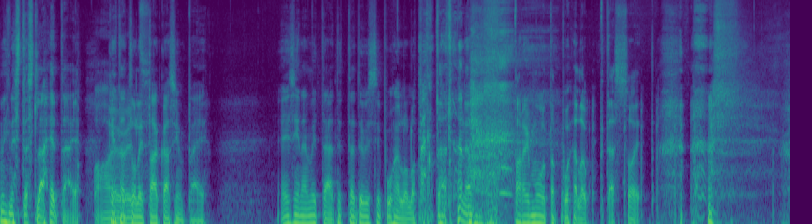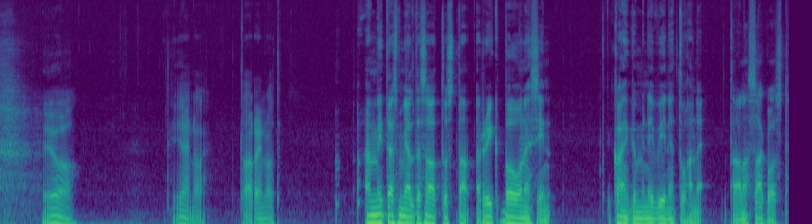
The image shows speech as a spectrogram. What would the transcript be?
minne tästä lähdetään ja Ai ketä tuli takaisinpäin. Ei siinä mitään, nyt täytyy vissiin puhelu lopettaa. Tänne pari muuta puhelua pitäisi soittaa. Joo. Hienoja tarinoita. Mitäs mieltä sä oot tuosta Rick Bonesin 25 000 taalan sakosta?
